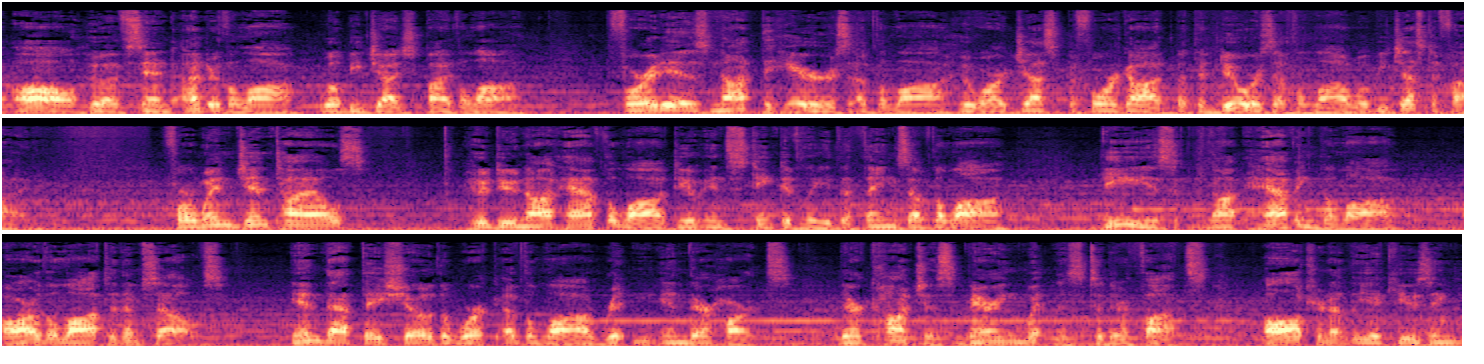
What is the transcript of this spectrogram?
all who have sinned under the law will be judged by the law. For it is not the hearers of the law who are just before God, but the doers of the law will be justified. For when Gentiles who do not have the law do instinctively the things of the law, these, not having the law, are the law to themselves, in that they show the work of the law written in their hearts, their conscience bearing witness to their thoughts, alternately accusing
